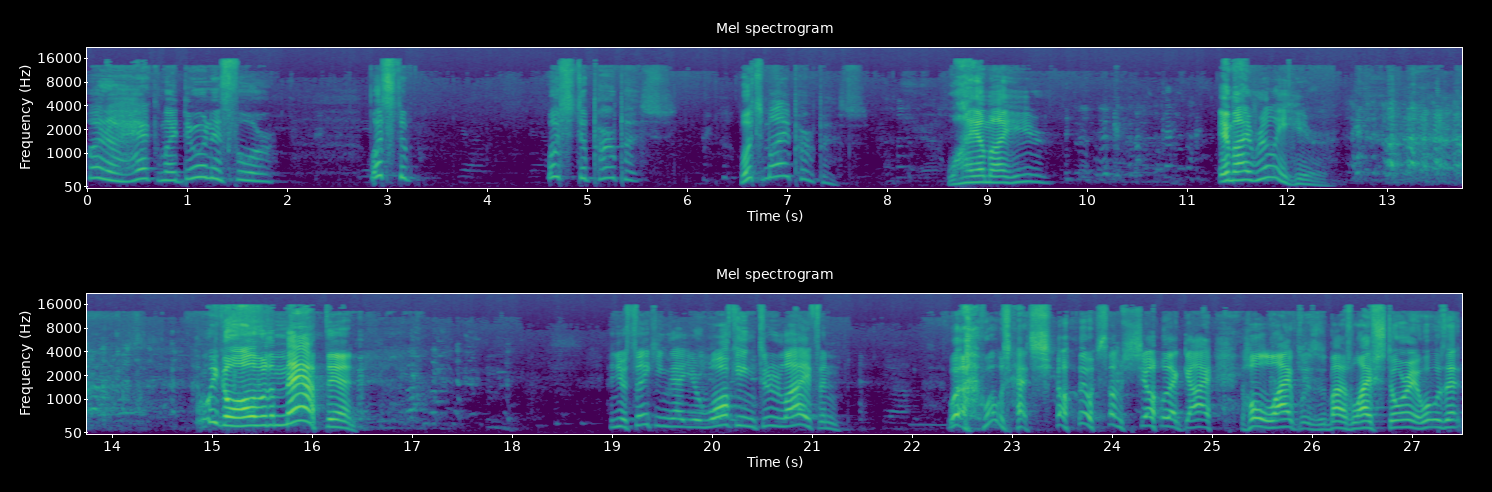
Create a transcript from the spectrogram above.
what the heck am I doing this for? What's the, what's the purpose? What's my purpose? Why am I here? Am I really here? we go all over the map then. And you're thinking that you're walking through life and what, what was that show? There was some show that guy, the whole life was about his life story. Or what was that?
